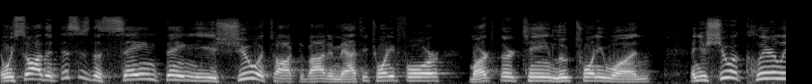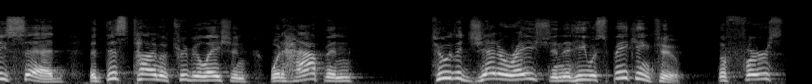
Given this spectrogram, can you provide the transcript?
And we saw that this is the same thing that Yeshua talked about in Matthew 24, Mark 13, Luke 21. And Yeshua clearly said that this time of tribulation would happen to the generation that he was speaking to. The first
